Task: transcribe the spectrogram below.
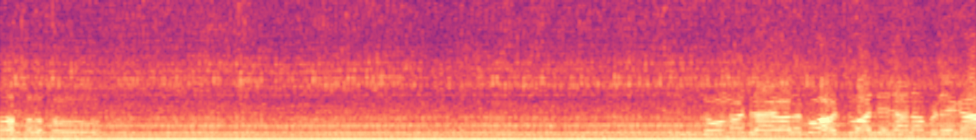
ओहो इन दोनों ड्राइवर को हटवा ले जाना पड़ेगा।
